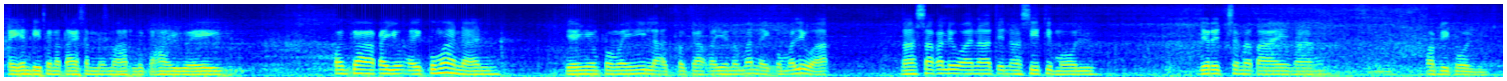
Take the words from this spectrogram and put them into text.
Kaya dito na tayo sa Maharlika Highway. Pagka kayo ay kumanan, yan yung Pamaynila at pagka kayo naman ay kumaliwa, nasa kaliwa natin ang City Mall. Diretso na tayo ng Pabicol.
